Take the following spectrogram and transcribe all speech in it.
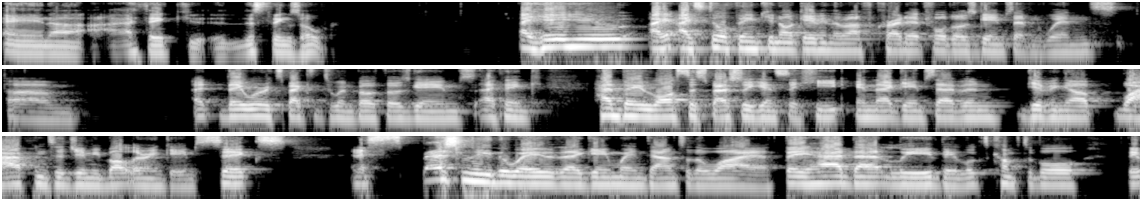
and uh, I think this thing's over. I hear you. I, I, still think you're not giving them enough credit for those game seven wins. Um, I, they were expected to win both those games. I think had they lost, especially against the Heat in that game seven, giving up what happened to Jimmy Butler in game six, and especially the way that that game went down to the wire. They had that lead. They looked comfortable. They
